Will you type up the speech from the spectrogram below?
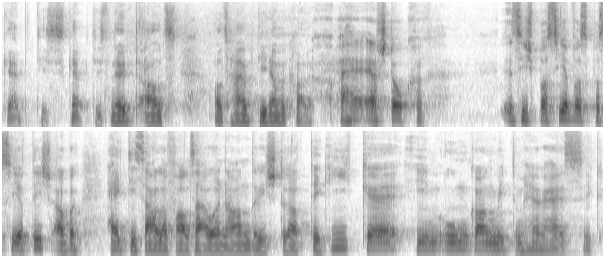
gibt es, gibt es nicht als, als Haupteinnahmequelle. Herr Stocker, es ist passiert, was passiert ist, aber hätte es allenfalls auch eine andere Strategie gegeben im Umgang mit dem Herrn Hessig?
